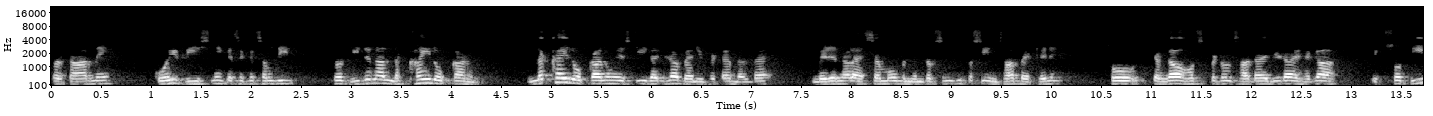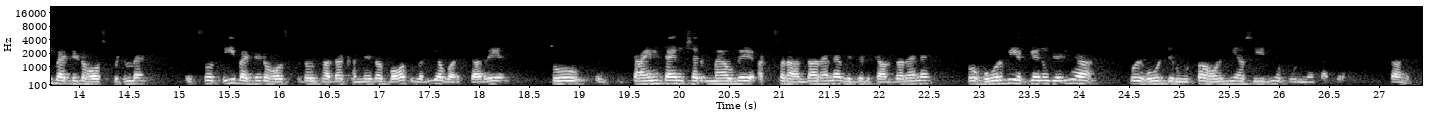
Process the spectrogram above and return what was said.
ਸਰਕਾਰ ਨੇ ਕੋਈ ਫੀਸ ਨਹੀਂ ਕਿਸੇ ਕਿਸਮ ਦੀ। ਸੋ ਜਿਹਦੇ ਨਾਲ ਲੱਖਾਂ ਹੀ ਲੋਕਾਂ ਨੂੰ, ਲੱਖਾਂ ਹੀ ਲੋਕਾਂ ਨੂੰ ਇਸ ਚੀਜ਼ ਦਾ ਜਿਹੜਾ ਬੈਨੀਫਿਟ ਹੈ ਮਿਲਦਾ ਮੇਰੇ ਨਾਲ ਐਸਐਮਓ ਮਨਿੰਦਰ ਸਿੰਘ ਜੀ ਭਸੀਨ ਸਾਹਿਬ ਬੈਠੇ ਨੇ। ਸੋ ਚੰਗਾ ਹਸਪੀਟਲ ਸਾਡਾ ਜਿਹੜਾ ਹੈਗਾ 130 ਬੈੱਡਡ ਹਸਪੀਟਲ ਹੈ। 130 ਬੈੱਡਡ ਹਸਪੀਟਲ ਸਾਡਾ ਖੰਨੇ ਦਾ ਬਹੁਤ ਵਧੀਆ ਵਰਕ ਕਰ ਰਿਹਾ ਸੋ ਟਾਈਮ ਟਾਈਮ ਸਿਰ ਮੈਂ ਉਰੇ ਅਕਸਰ ਆਉਂਦਾ ਰਹਿੰਦਾ ਵਿਜ਼ਿਟ ਕਰਦਾ ਰਹਿੰਦਾ ਸੋ ਹੋਰ ਵੀ ਅੱਗੇ ਨੂੰ ਜਿਹੜੀਆਂ ਕੋਈ ਹੋਰ ਜ਼ਰੂਰਤਾਂ ਹੋਣਗੀਆਂ, ਅਸੀਂ ਇਹਦੀਆਂ ਪੂਰੀਆਂ ਕਰਦੇ ਹਾਂ। ਧੰਨਵਾਦ।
